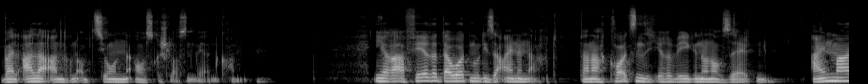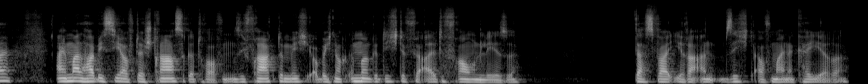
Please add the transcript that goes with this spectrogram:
weil alle anderen Optionen ausgeschlossen werden konnten. Ihre Affäre dauert nur diese eine Nacht. Danach kreuzen sich ihre Wege nur noch selten. Einmal, einmal habe ich sie auf der Straße getroffen. Sie fragte mich, ob ich noch immer Gedichte für alte Frauen lese. Das war ihre Ansicht auf meine Karriere.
